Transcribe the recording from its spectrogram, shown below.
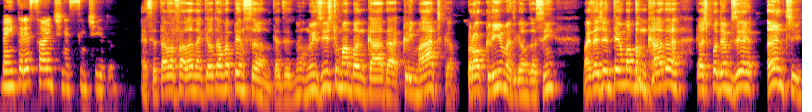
bem interessante nesse sentido. É, você estava falando aqui, eu estava pensando, quer dizer, não, não existe uma bancada climática, pró-clima, digamos assim, mas a gente tem uma bancada que acho que podemos dizer anti,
